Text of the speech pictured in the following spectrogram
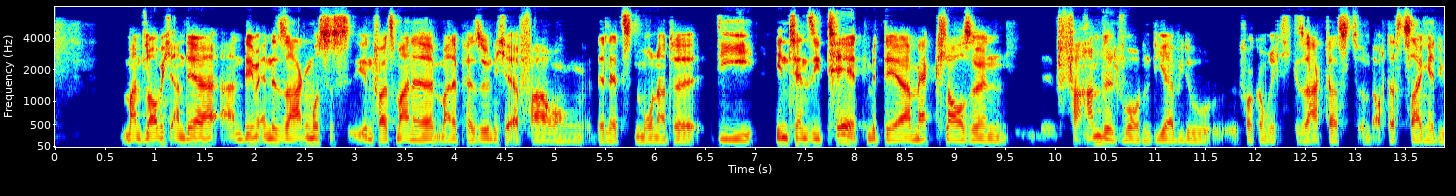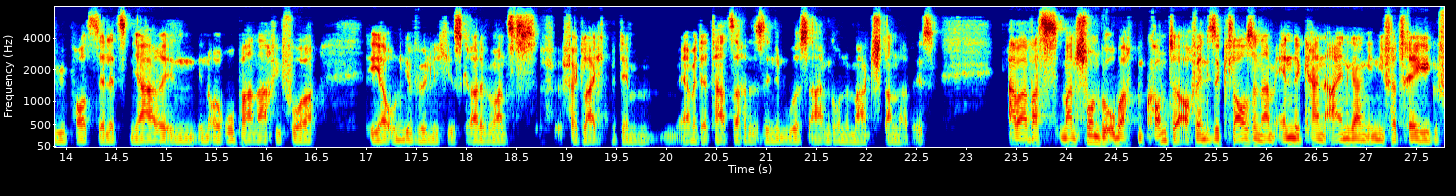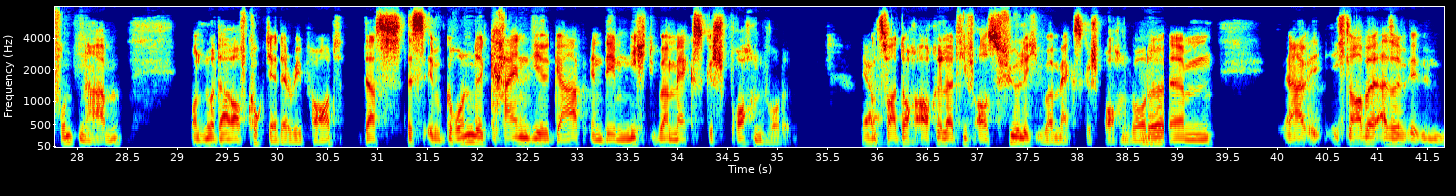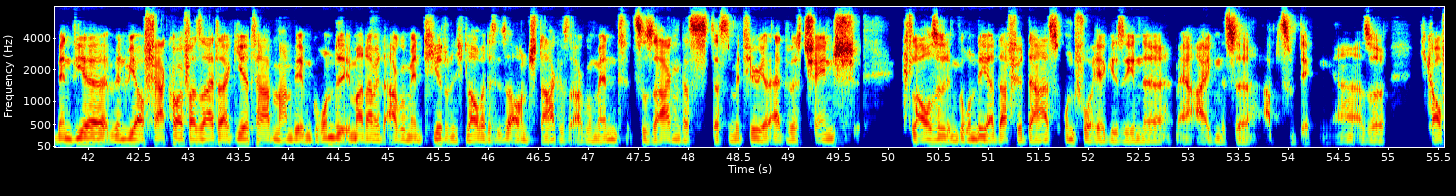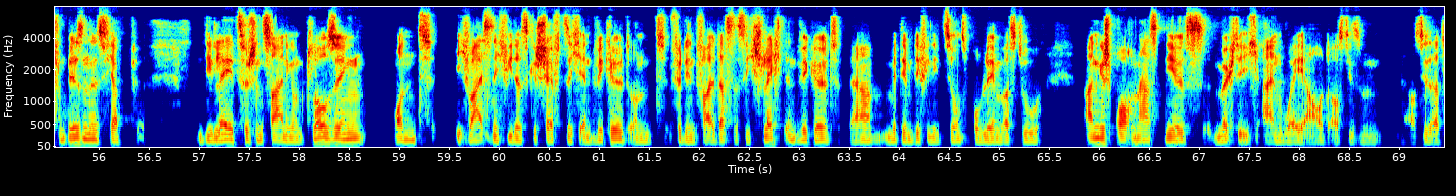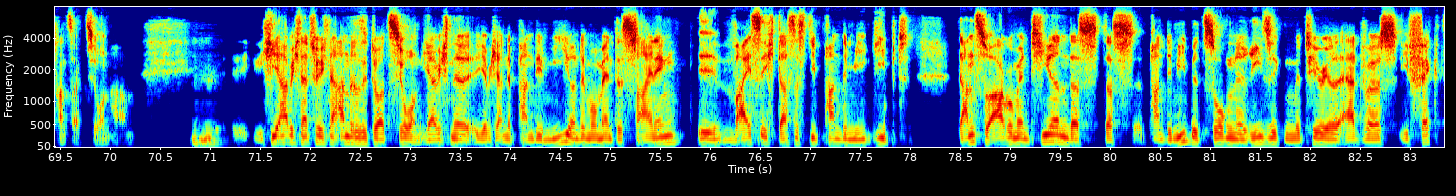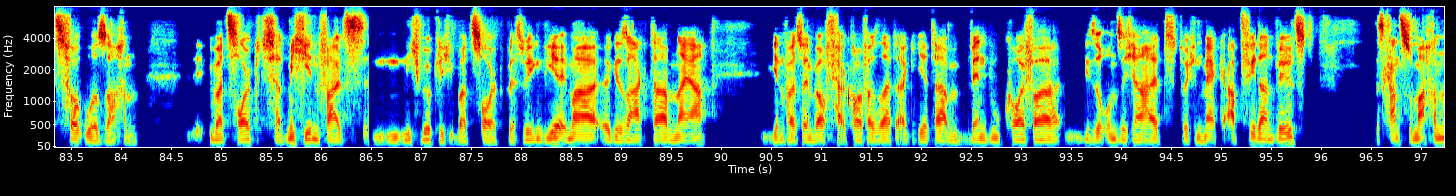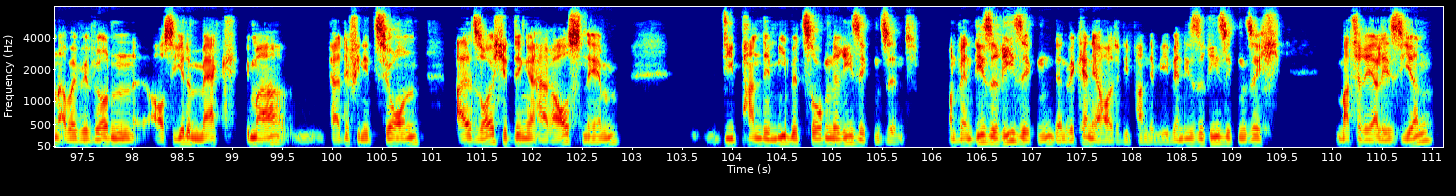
man, glaube ich, an der, an dem Ende sagen muss, ist jedenfalls meine, meine persönliche Erfahrung der letzten Monate, die Intensität, mit der Mac-Klauseln verhandelt wurden, die ja, wie du vollkommen richtig gesagt hast, und auch das zeigen ja die Reports der letzten Jahre in, in Europa nach wie vor eher ungewöhnlich ist, gerade wenn man es vergleicht mit dem, ja, mit der Tatsache, dass es in den USA im Grunde Marktstandard ist. Aber was man schon beobachten konnte, auch wenn diese Klauseln am Ende keinen Eingang in die Verträge gefunden haben, und nur darauf guckt ja der Report, dass es im Grunde keinen Deal gab, in dem nicht über Max gesprochen wurde. Ja. Und zwar doch auch relativ ausführlich über Max gesprochen wurde. Mhm. Ähm, ja, ich glaube, also wenn wir, wenn wir auf Verkäuferseite agiert haben, haben wir im Grunde immer damit argumentiert und ich glaube, das ist auch ein starkes Argument, zu sagen, dass das Material Adverse Change Klausel im Grunde ja dafür da ist, unvorhergesehene Ereignisse abzudecken. Ja, also ich kaufe ein Business, ich habe ein Delay zwischen Signing und Closing und ich weiß nicht, wie das Geschäft sich entwickelt und für den Fall, dass es sich schlecht entwickelt, ja, mit dem Definitionsproblem, was du angesprochen hast, Nils, möchte ich ein Way out aus diesem aus dieser Transaktion haben. Mhm. Hier habe ich natürlich eine andere Situation. Hier habe ich eine, hier habe ich eine Pandemie und im Moment des Signing äh, weiß ich, dass es die Pandemie gibt. Dann zu argumentieren, dass, dass pandemiebezogene Risiken Material Adverse Effects verursachen, überzeugt, hat mich jedenfalls nicht wirklich überzeugt. Weswegen wir immer äh, gesagt haben, naja, jedenfalls wenn wir auf Verkäuferseite agiert haben, wenn du Käufer diese Unsicherheit durch ein Mac abfedern willst, das kannst du machen, aber wir würden aus jedem Mac immer per Definition all solche Dinge herausnehmen, die pandemiebezogene Risiken sind. Und wenn diese Risiken, denn wir kennen ja heute die Pandemie, wenn diese Risiken sich materialisieren,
